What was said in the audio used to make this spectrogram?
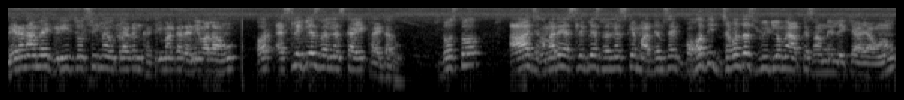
मेरा नाम है गिरीश जोशी, मैं उत्तराखंड खटीमा का रहने वाला हूँ और एसलीपीएस वेलनेस का एक फाइटर हूँ। दोस्तों, आज हमारे एसलीपीएस वेलनेस के माध्यम से बहुत ही ज़बरदस्त वीडियो मैं आपके सामने लेके आया हुआ हूँ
